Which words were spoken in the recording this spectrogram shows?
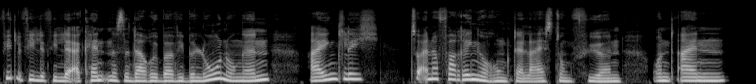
viele, viele, viele Erkenntnisse darüber, wie Belohnungen eigentlich zu einer Verringerung der Leistung führen und einen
